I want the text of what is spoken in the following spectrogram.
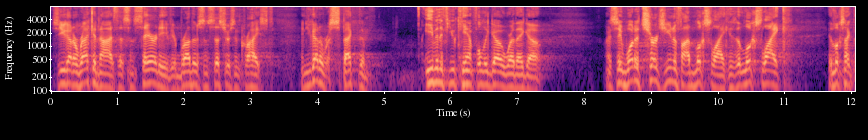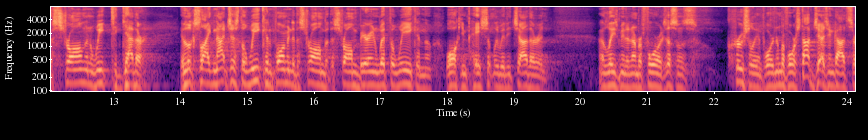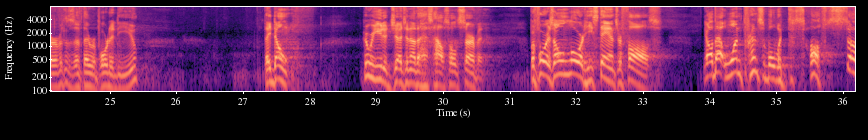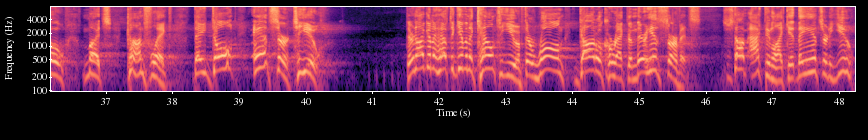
So you got to recognize the sincerity of your brothers and sisters in Christ, and you got to respect them, even if you can't fully go where they go. I say what a church unified looks like is it looks like it looks like the strong and weak together. It looks like not just the weak conforming to the strong, but the strong bearing with the weak and the walking patiently with each other. And that leads me to number four, because this one's crucially important. Number four, stop judging God's servants as if they reported to you. They don't. Who are you to judge another household servant? Before his own Lord, he stands or falls. Y'all, that one principle would dissolve so much conflict. They don't answer to you. They're not going to have to give an account to you. If they're wrong, God will correct them. They're His servants. So stop acting like it. They answer to you.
